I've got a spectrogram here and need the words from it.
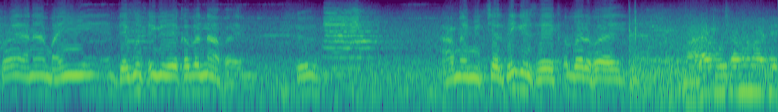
તો એને મહી ભેગું થઈ ગયું એ ખબર ના હોય. શું? આમાં મિક્સર થઈ ગયું છે એ ખબર હોય. મારા પોતાના માટે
